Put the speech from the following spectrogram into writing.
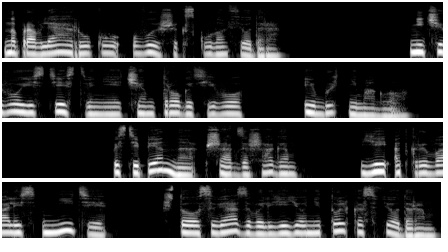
направляя руку выше к скулам Федора. Ничего естественнее, чем трогать его, и быть не могло. Постепенно, шаг за шагом, ей открывались нити, что связывали ее не только с Федором,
